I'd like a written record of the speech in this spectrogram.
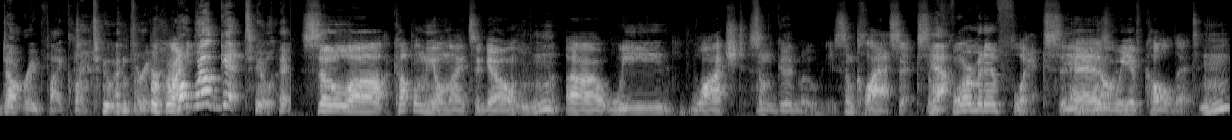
don't read Fight Club 2 and 3. Right. But we'll get to it. So, uh, a couple meal nights ago, Mhm. uh, we watched some good movies, some classics, some Yeah. Formative Flix, You as know we have called it. hmm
